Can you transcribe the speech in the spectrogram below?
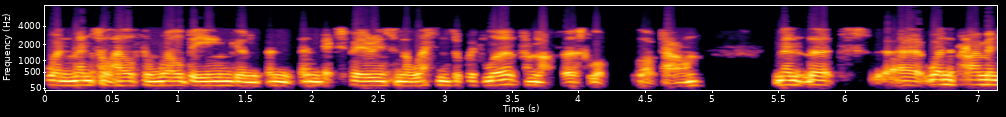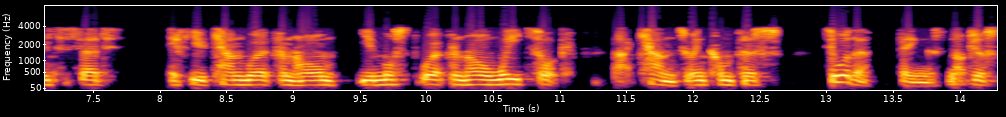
when mental health and well-being and, and, and, experience and the lessons that we'd learned from that first lo- lockdown meant that uh, when the prime minister said, "If you can work from home, you must work from home," we took that can to encompass two other things, not just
